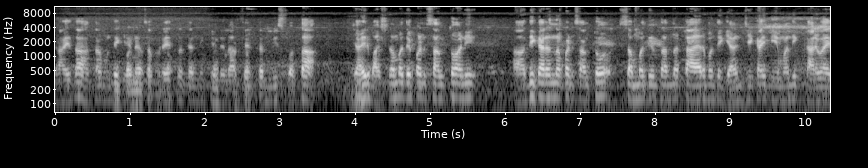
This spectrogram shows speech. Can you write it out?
कायदा हातामध्ये घेण्याचा प्रयत्न त्यांनी केलेला असेल तर मी स्वतः जाहीर भाषणामध्ये पण सांगतो आणि अधिकाऱ्यांना पण सांगतो संबंधितांना टायरमध्ये घ्या जे काही नियमानिक कारवाई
